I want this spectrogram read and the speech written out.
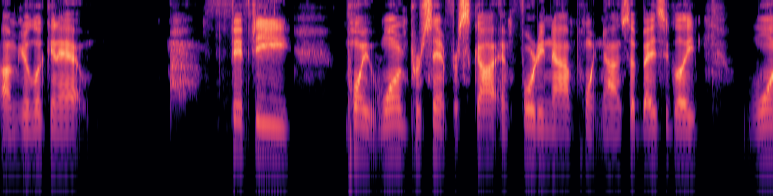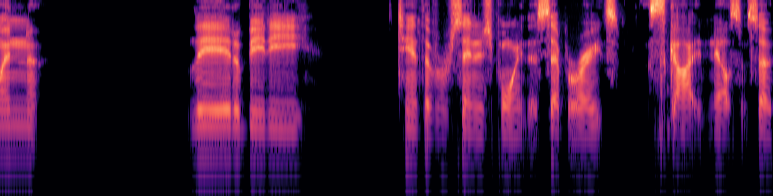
Um, you're looking at 50.1% for Scott and 49.9. So basically, one little bitty tenth of a percentage point that separates Scott and Nelson. So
